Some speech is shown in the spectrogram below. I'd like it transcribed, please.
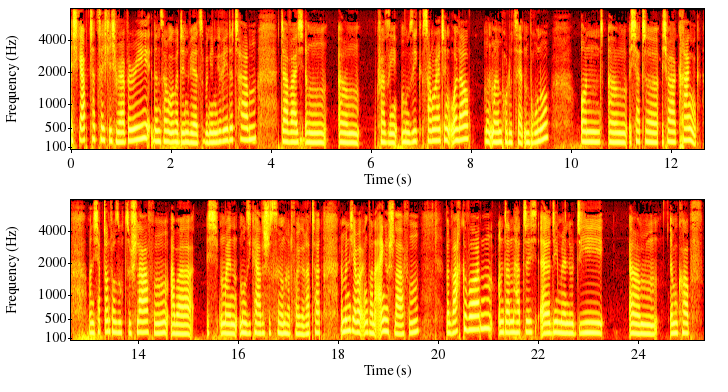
Ich gab tatsächlich Reverie, den Song, über den wir zu Beginn geredet haben. Da war ich im ähm, quasi Musik-Songwriting-Urlaub mit meinem Produzenten Bruno. Und ähm, ich hatte, ich war krank und ich habe dann versucht zu schlafen, aber ich mein musikalisches Hirn hat voll gerattert. Dann bin ich aber irgendwann eingeschlafen, bin wach geworden und dann hatte ich äh, die Melodie ähm, im Kopf.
